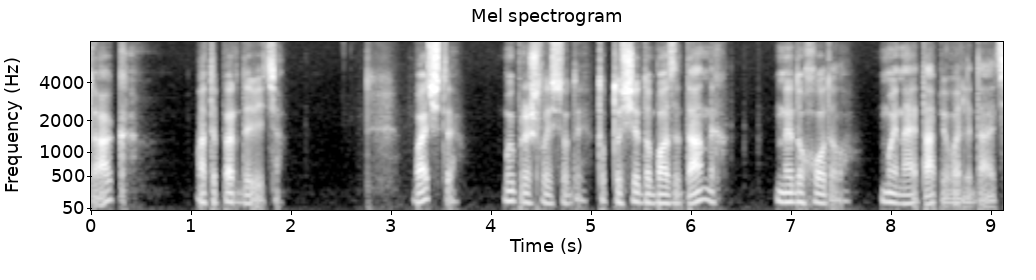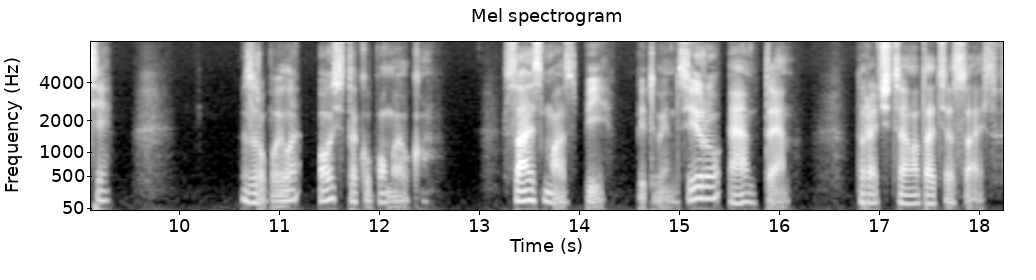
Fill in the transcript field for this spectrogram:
Так. А тепер дивіться. Бачите, ми прийшли сюди. Тобто ще до бази даних не доходило. Ми на етапі валідації зробили ось таку помилку. Size must be between 0 and 10. До речі, це анотація size.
